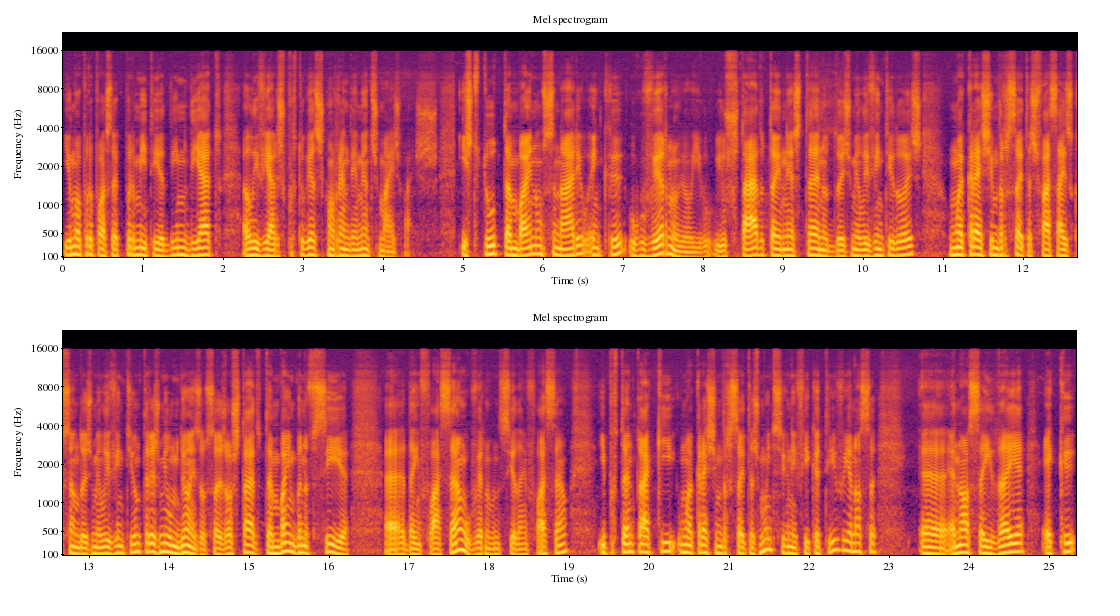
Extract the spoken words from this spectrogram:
e uma proposta que permitia de imediato aliviar os portugueses com rendimentos mais baixos. Isto tudo também num cenário em que o Governo e o, Estado têm neste ano de 2022 um acréscimo de receitas face à execução de 2021 de 3 mil milhões, ou seja, o Estado também beneficia uh, da inflação, o Governo beneficia da inflação e, portanto, há aqui um acréscimo de receitas muito significativo e a nossa, uh, a nossa ideia é que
